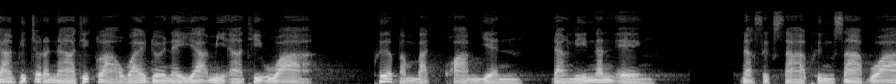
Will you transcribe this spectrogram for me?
การพิจารณาที่กล่าวไว้โดยในยะมีอาทิว่า เพื่อบำบัดความเย็น ดังนี้นั่นเอง นักศึกษาพึงทราบว่า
